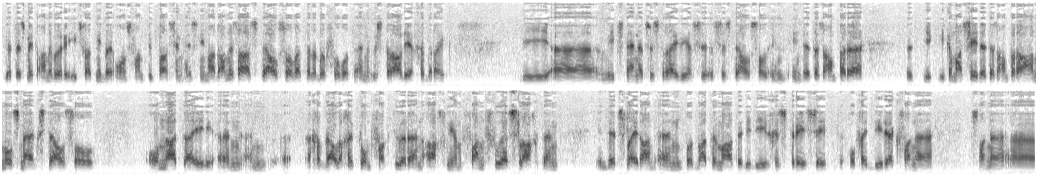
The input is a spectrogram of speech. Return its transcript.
dit is met ander woorde iets wat nie by ons van toepassing is nie, maar dan is daar 'n stelsel wat hulle byvoorbeeld in Australië gebruik. Die uh Meat Standards Australia se stelsel. En en dit is amper 'n dit ek, ek kan maar sê dit is amper 'n handelsmerkstelsel omdat hy 'n 'n 'n geweldige klomp faktore in ag neem van voorslagting en dit sluit dan in tot watter mate die dier gestres het of hy direk van 'n van 'n uh,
